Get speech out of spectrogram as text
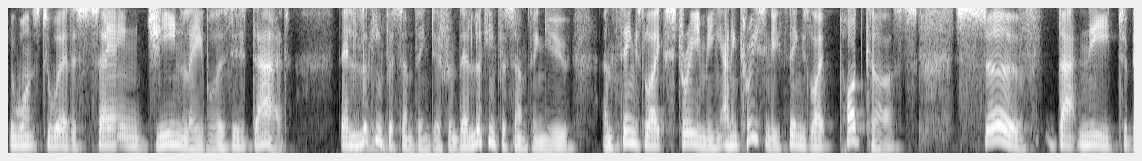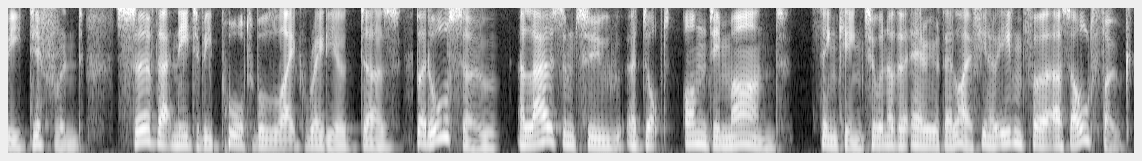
who wants to wear the same jean label as his dad. They're looking mm. for something different. They're looking for something new. And things like streaming and increasingly things like podcasts serve that need to be different, serve that need to be portable like radio does, but also allows them to adopt on demand thinking to another area of their life. You know, even for us old folk,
